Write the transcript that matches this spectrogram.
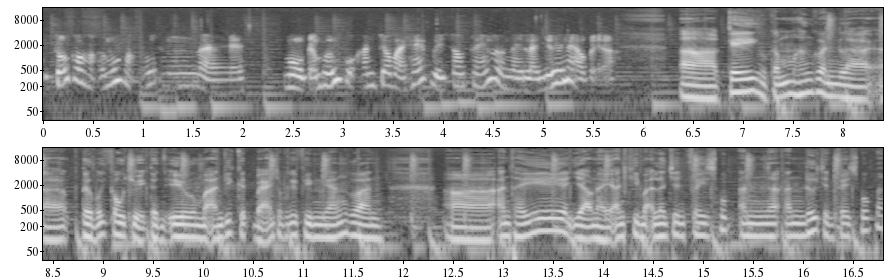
một số câu hỏi muốn hỏi anh là nguồn cảm hứng của anh cho bài hát vì sao sáng lần này là như thế nào vậy ạ? À, cái nguồn cảm hứng của anh là à, từ một cái câu chuyện tình yêu mà anh viết kịch bản trong cái phim ngắn của anh. À, anh thấy dạo này anh khi mà anh lên trên Facebook, anh anh lướt trên Facebook á,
